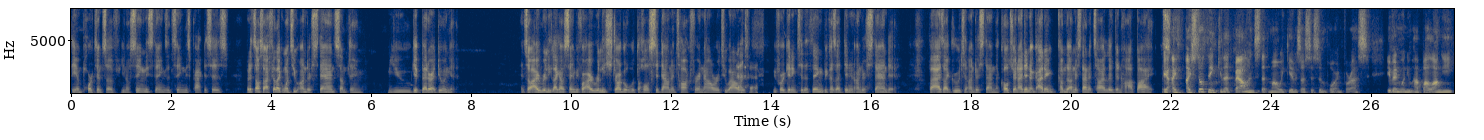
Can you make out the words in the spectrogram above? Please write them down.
the importance of you know seeing these things and seeing these practices. But it's also i feel like once you understand something you get better at doing it. And so i really like i was saying before i really struggle with the whole sit down and talk for an hour or two hours before getting to the thing because i didn't understand it But as I grew to understand the culture, and I didn't I didn't come to understand it till I lived in Ha'apai. Yeah, I, I still think that balance that Maui gives us is important for us. Even when you have Balangi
